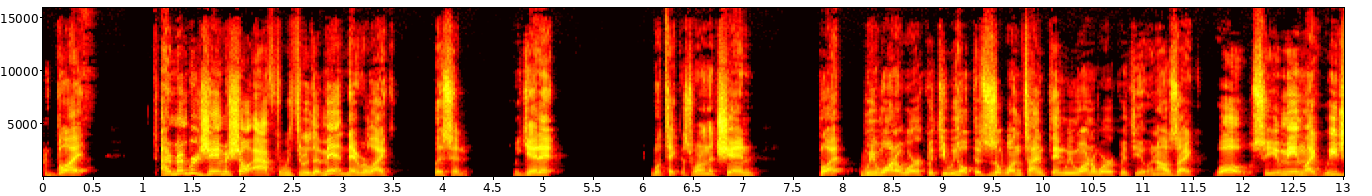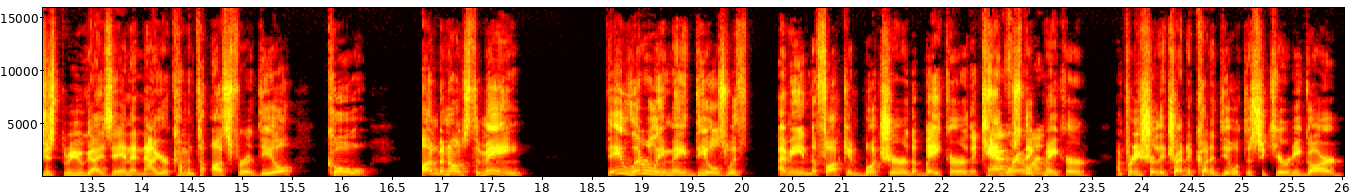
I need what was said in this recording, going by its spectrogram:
but I remember Jay and Michele after we threw them in, they were like, listen, we get it. We'll take this one on the chin but we want to work with you. We hope this is a one time thing. We want to work with you. And I was like, whoa, so you mean like we just threw you guys in and now you're coming to us for a deal? Cool. Unbeknownst to me, they literally made deals with, I mean, the fucking butcher, the baker, the candlestick Everyone. maker. I'm pretty sure they tried to cut a deal with the security guard.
